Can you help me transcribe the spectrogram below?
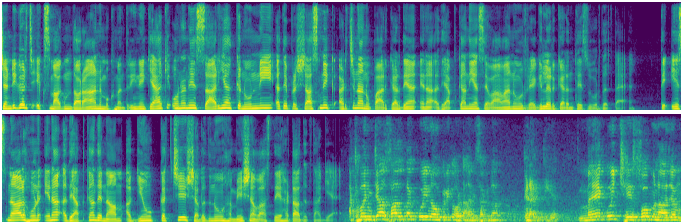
ਚੰਡੀਗੜ੍ਹ 'ਚ ਇੱਕ ਸਮਾਗਮ ਦੌਰਾਨ ਮੁੱਖ ਮੰਤਰੀ ਨੇ ਕਿਹਾ ਕਿ ਉਹਨਾਂ ਨੇ ਸਾਰੀਆਂ ਕਾਨੂੰਨੀ ਅਤੇ ਪ੍ਰਸ਼ਾਸਨਿਕ ਅੜਚਣਾਂ ਨੂੰ ਪਾਰ ਕਰਦਿਆਂ ਇਹਨਾਂ ਅਧਿਆਪਕਾਂ ਦੀਆਂ ਸੇਵਾਵਾਂ ਨੂੰ ਰੈਗੂਲਰ ਕਰਨ ਤੇ ਜ਼ੋਰ ਦਿੱਤਾ ਹੈ। ਤੇ ਇਸ ਨਾਲ ਹੁਣ ਇਹਨਾਂ ਅਧਿਆਪਕਾਂ ਦੇ ਨਾਮ ਅੱਗਿਓਂ ਕੱਚੇ ਸ਼ਬਦ ਨੂੰ ਹਮੇਸ਼ਾ ਵਾਸਤੇ ਹਟਾ ਦਿੱਤਾ ਗਿਆ ਹੈ। 58 ਸਾਲ ਤੱਕ ਕੋਈ ਨੌਕਰੀ ਤੋਂ ਹਟਾ ਨਹੀਂ ਸਕਦਾ ਗਾਰੰਟੀ ਹੈ। ਮੈਂ ਕੋਈ 600 ਮੁਲਾਜ਼ਮ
